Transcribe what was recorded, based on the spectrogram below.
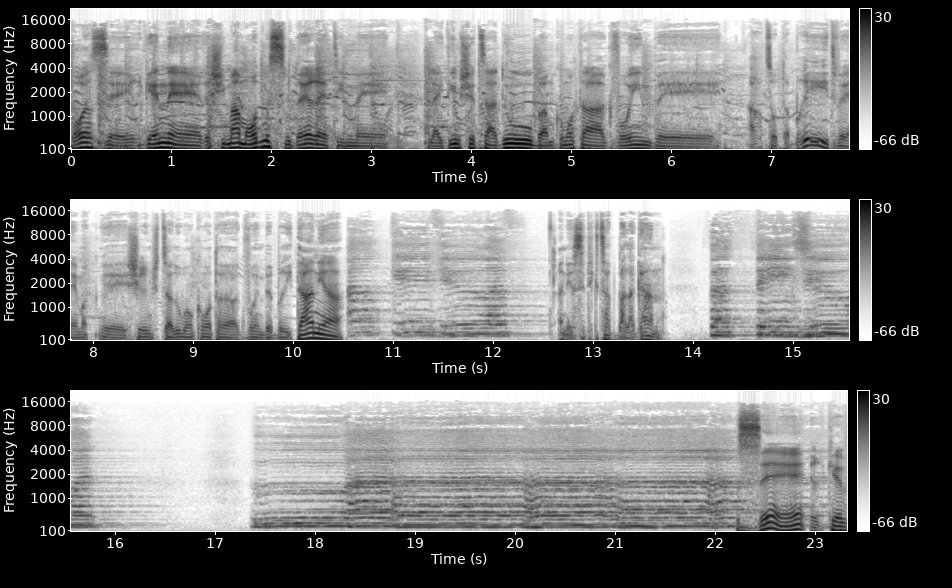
בועז אה, ארגן אה, רשימה מאוד מסודרת עם אה, להיטים שצעדו במקומות הגבוהים בארצות הברית ושירים שצעדו במקומות הגבוהים בבריטניה. אני עשיתי קצת בלאגן. זה הרכב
